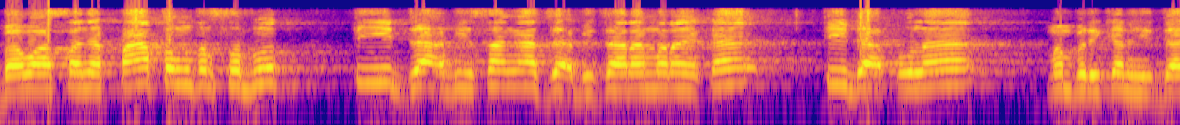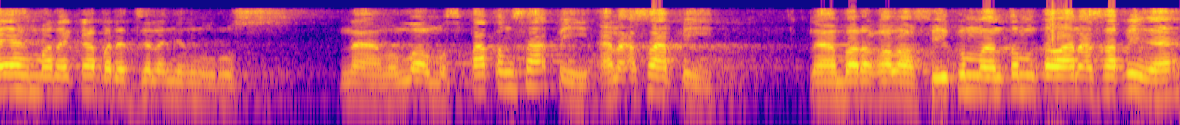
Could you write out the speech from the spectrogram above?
bahwasanya patung tersebut tidak bisa ngajak bicara mereka, tidak pula memberikan hidayah mereka pada jalan yang lurus. Nah, Allah patung sapi, anak sapi. Nah, barakallahu fikum antum tahu anak sapi enggak?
